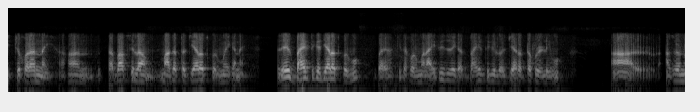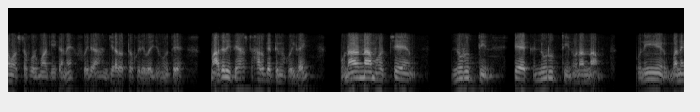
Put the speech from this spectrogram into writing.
কিচ্ছু করার নাই। এখন ভাবছিলাম মাজারটা জিয়ারত করব এখানে। বাহির থেকে জিয়ারত করব। কিতা করব মানে আইসি জায়গা, বাহির থেকে জিয়ারতটা করে নিবো আর আসরের নামাজটা পড়ব আর কি এখানে, ফইরা জিয়ারতটা করে বাই জমিতে মাঝের ইতিহাসটা হালকা আমি কইলাই। ওনার নাম হচ্ছে নুরুদ্দিন, শেখ নুরুদ্দিন ওনার নাম। উনি মানে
